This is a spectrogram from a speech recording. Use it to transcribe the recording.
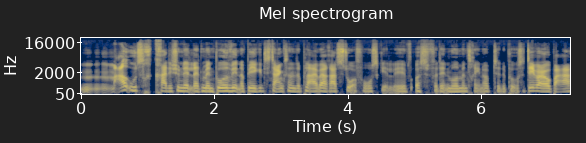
meget utraditionelt, at man både vinder begge distancerne. Der plejer at være ret stor forskel, øh, også for den måde, man træner op til det på. Så det var jo bare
